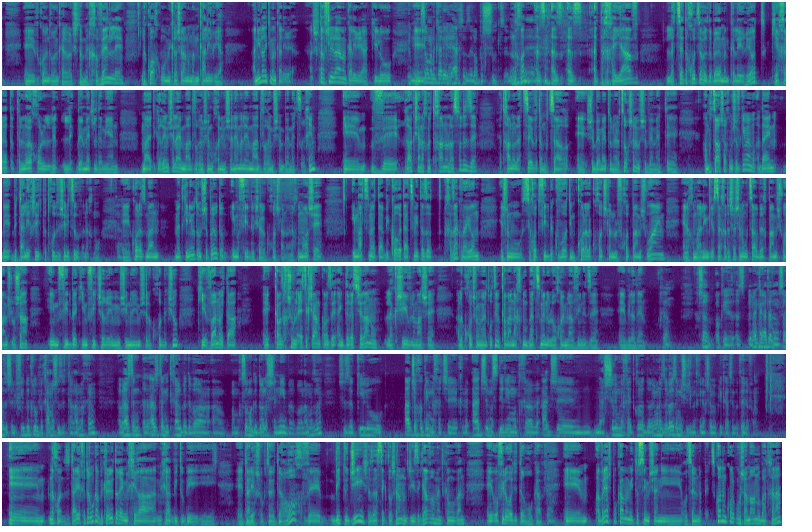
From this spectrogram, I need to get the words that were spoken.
וכל מיני דברים כאלה אבל כשאתה מכוון ללקוח כמו במקרה שלנו מנכ"ל עירייה. אני לא הייתי מנכ"ל עירייה. השותף שלי לא היה מנכ"ל עירייה כאילו גם למצוא מנכ"ל עירייה עכשיו זה לא פשוט. זה לא נכון איזה- אז אז אז אתה חייב לצאת החוצה ולדבר עם מנכ"לי עיריות כי אחרת אתה לא יכול באמת לדמיין מה האתגרים שלהם מה הדברים שהם מוכנים לשלם עליהם מה הדברים שהם באמת צריכים. אה, ורק כשאנחנו התחלנו לעשות את זה התחלנו לעצב את המוצר אה, שבאמת עונה לצורך שלנו ושבאמת אה, המוצר שאנחנו משווקים היום עדיין בתהליך של התפתחות ושל עיצוב אנחנו כן. אה, כל הזמן מעדכנים אותו משפרים אותו עם הפידבק של הלקוחות שלנו אנחנו ממש אימצנו את הביקורת העצמית הזאת חזק והיום יש לנו שיחות פידבק קבועות עם כל הלקוחות שלנו לפחות פעם בשבועיים אנחנו מעלים גרסה חדשה של המוצר בערך פעם בשבועיים שלושה עם פידבק עם פיצ'רים עם שינויים שלקוחות ביקשו כי הבנו את ה... אה, כמה זה חשוב לעסק שלנו כמה זה האינטרס שלנו להקשיב למה שהלקוחות שלנו באמת רוצים כמה אנחנו בעצמנו לא יכולים להבין את זה אה, בלעדיהם. כן. עכשיו, אוקיי, אז באמת נגעת לנושא הזה של פידבק לופ וכמה שזה תרם לכם, אבל אז אתה, אז אתה נתקל בדבר, במחסום הגדול השני בעולם הזה, שזה כאילו עד שחותמים לך צ'ק, ועד שמסדירים אותך, ועד שמאשרים לך את כל הדברים האלה, זה לא איזה מישהו שמתקין עכשיו אפליקציה בטלפון. אה, נכון זה תהליך יותר מורכב בכלליות הרי מכירה מכירת b2b היא אה, תהליך שהוא קצת יותר ארוך ו-b2g שזה הסקטור שלנו g זה government כמובן אה, הוא אפילו עוד יותר מורכב כן. אבל יש פה כמה מיתוסים שאני רוצה לנפץ קודם כל כמו שאמרנו בהתחלה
